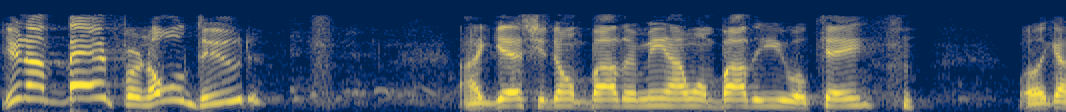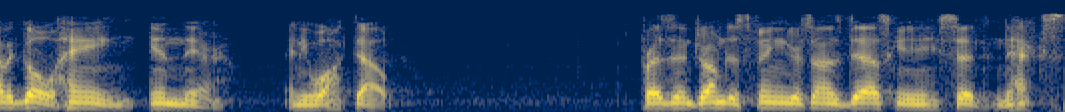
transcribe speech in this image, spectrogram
You're not bad for an old dude. I guess you don't bother me, I won't bother you, okay? well, I got to go. Hang in there. And he walked out. The president drummed his fingers on his desk and he said, Next.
